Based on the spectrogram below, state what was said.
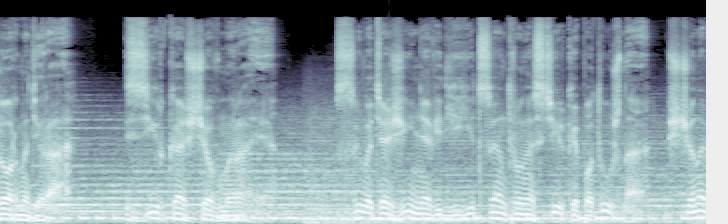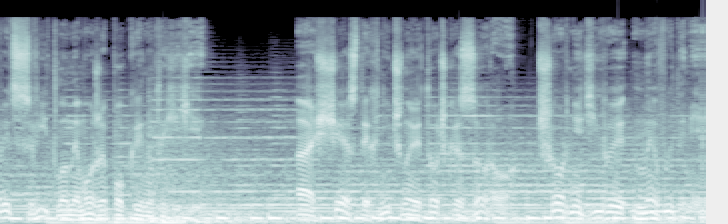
Чорна діра зірка, що вмирає. Сила тяжіння від її центру настільки потужна, що навіть світло не може покинути її. А ще з технічної точки зору чорні діри невидимі,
